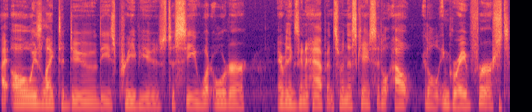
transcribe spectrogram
I always like to do these previews to see what order everything's going to happen. So in this case, it'll out, it'll engrave first,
